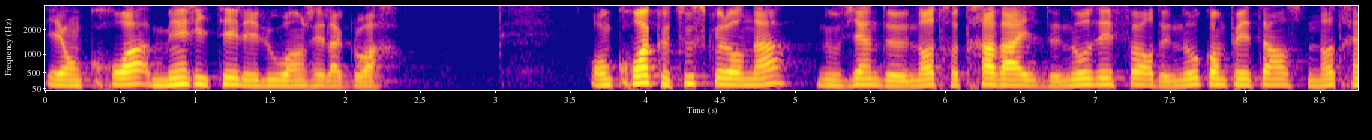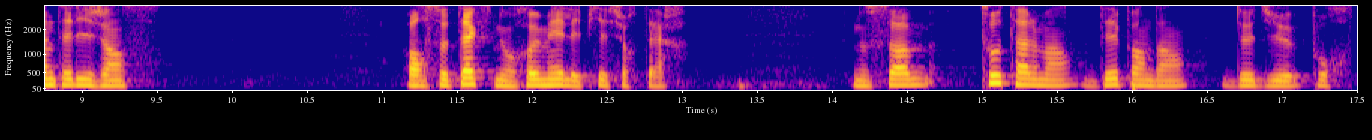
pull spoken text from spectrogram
et on croit mériter les louanges et la gloire. On croit que tout ce que l'on a nous vient de notre travail, de nos efforts, de nos compétences, notre intelligence. Or, ce texte nous remet les pieds sur terre. Nous sommes totalement dépendants de Dieu pour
